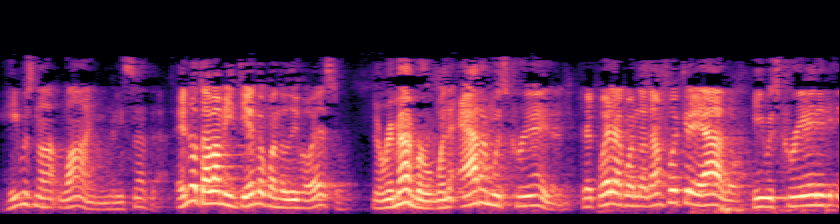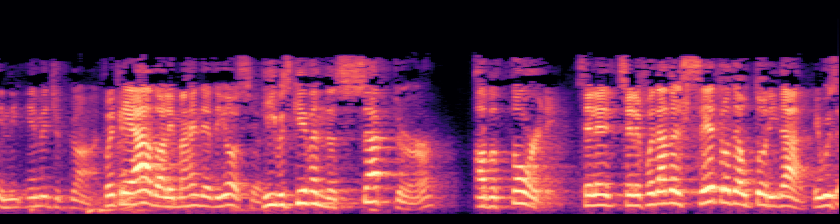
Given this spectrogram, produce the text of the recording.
He was not lying when he said that. Él no estaba mintiendo cuando dijo eso. Now remember, when Adam was created, Recuerda, cuando Adán fue creado, he was created in the image of God. fue creado a la imagen de Dios. He was given the scepter of authority. Se le, se le fue dado el cetro de autoridad. It was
